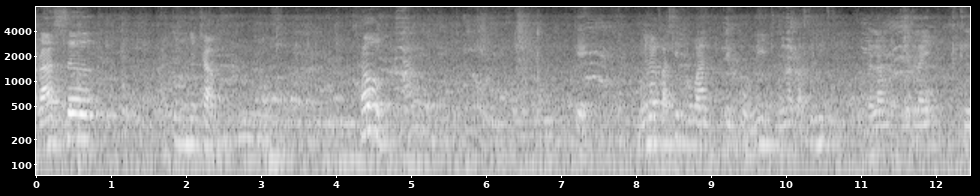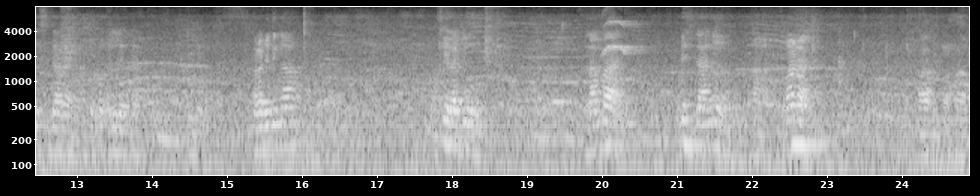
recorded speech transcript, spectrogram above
rasa Ah, itu mengecam. Tahu? Tahu. Okey. Mengenal pasti perubahan tempoh ni, mengenal pasti ni dalam kata lain kesedaran ataupun alert lah. Alert. Kalau dia dengar okey laju, lambat, dia sederhana. Ha, faham tak? Faham, faham.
